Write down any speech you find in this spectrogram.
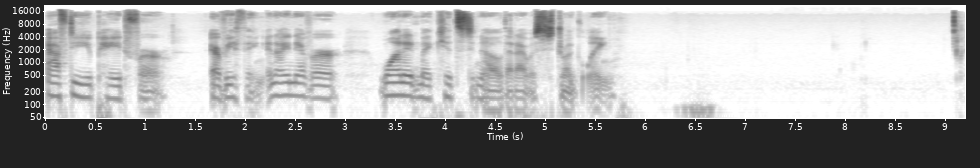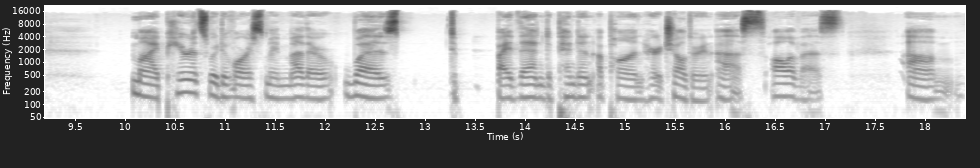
after you paid for everything. And I never wanted my kids to know that I was struggling. My parents were divorced, my mother was de- by then dependent upon her children, us, all of us. Um,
